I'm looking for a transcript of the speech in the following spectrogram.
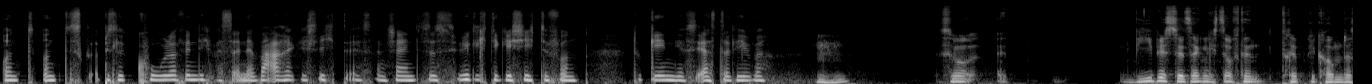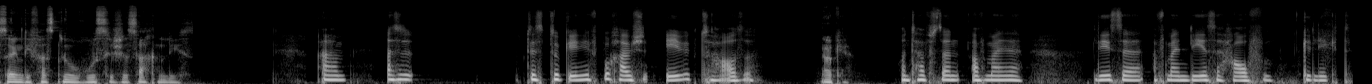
Und, und das ist ein bisschen cooler, finde ich, weil es eine wahre Geschichte ist. Anscheinend ist es wirklich die Geschichte von Turgenevs erster Liebe. Mhm. So, äh, wie bist du jetzt eigentlich auf den Trip gekommen, dass du eigentlich fast nur russische Sachen liest? Ähm, also das Turgenev-Buch habe ich schon ewig zu Hause Okay. und habe es dann auf meine Lese, auf meinen Lesehaufen gelegt.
